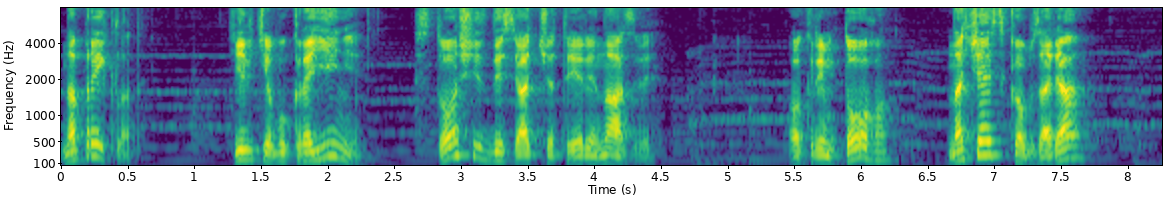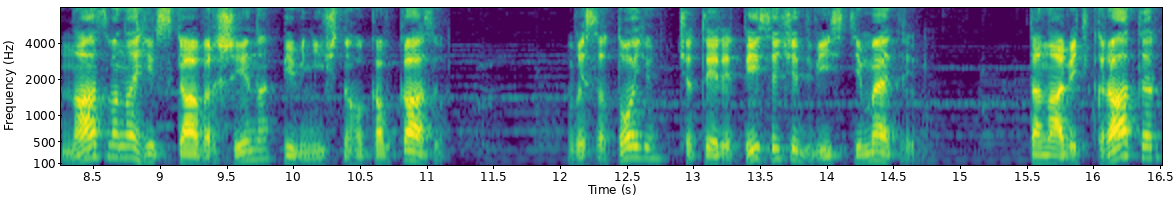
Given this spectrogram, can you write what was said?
Наприклад, тільки в Україні 164 назви. Окрім того, на честь Кобзаря названа гірська вершина Північного Кавказу висотою 4200 метрів, та навіть кратер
